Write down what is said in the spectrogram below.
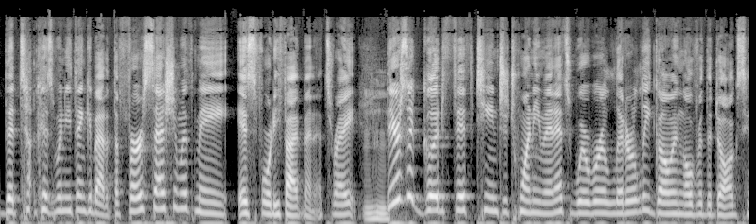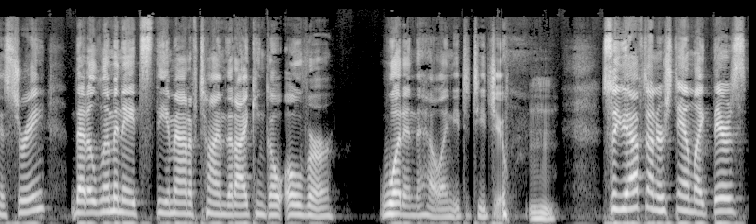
the because when you think about it, the first session with me is 45 minutes, right? Mm-hmm. There's a good 15 to 20 minutes where we're literally going over the dog's history that eliminates the amount of time that I can go over what in the hell I need to teach you. Mm-hmm. So you have to understand like there's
